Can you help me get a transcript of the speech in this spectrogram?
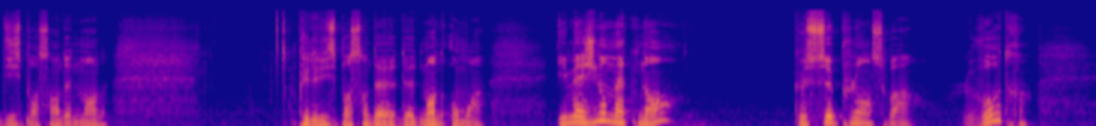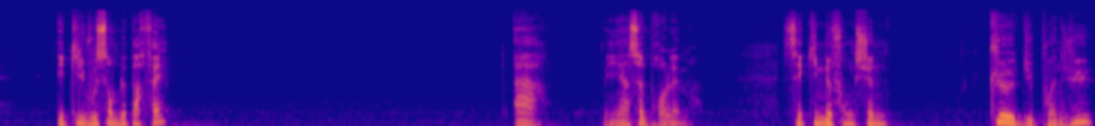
10% de demandes, plus de 10% de, de demandes au moins. Imaginons maintenant que ce plan soit le vôtre et qu'il vous semble parfait. Ah, mais il y a un seul problème. C'est qu'il ne fonctionne que du point de vue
